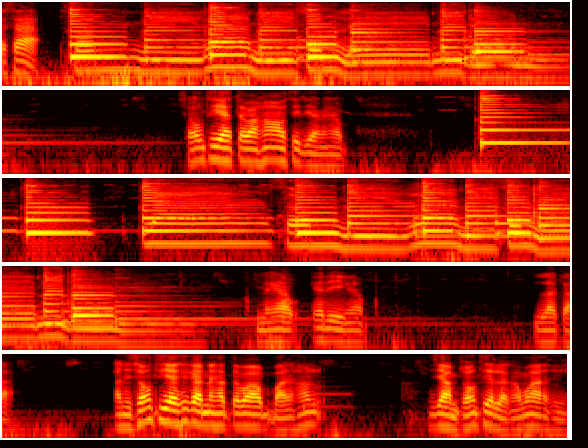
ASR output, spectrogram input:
ซาซาซอนมีลามีซอนเลมีโดนสองเทียแต่ว่าเขาเทีเดียวนะครับลาซอนมีลามีซอนเลมีโดนนะครับแค่นี้เองครับ แล้วก็อันนี้สองเทียคือกันนะครับ แต่ว่าบาทเขาย้ำสองเทียแหละคำว่าคือ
